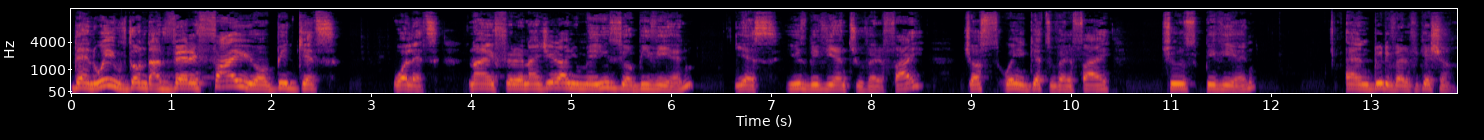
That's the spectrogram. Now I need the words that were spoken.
then when you've done that, verify your BitGet wallet. Now, if you're a Nigerian, you may use your BVN. Yes, use BVN to verify. Just when you get to verify, choose BVN and do the verification.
